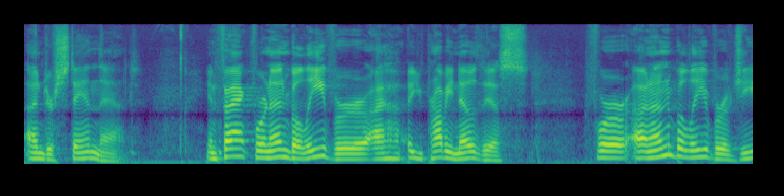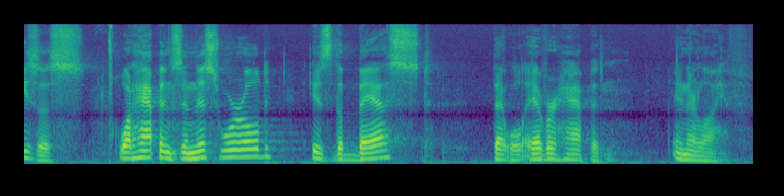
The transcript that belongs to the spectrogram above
understand that. In fact, for an unbeliever, I, you probably know this, for an unbeliever of Jesus, what happens in this world is the best that will ever happen in their life.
